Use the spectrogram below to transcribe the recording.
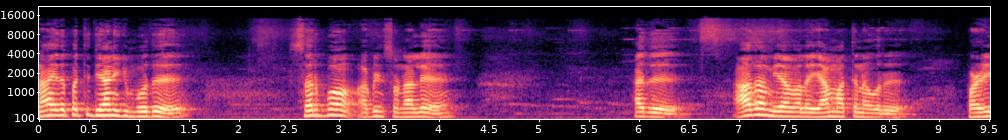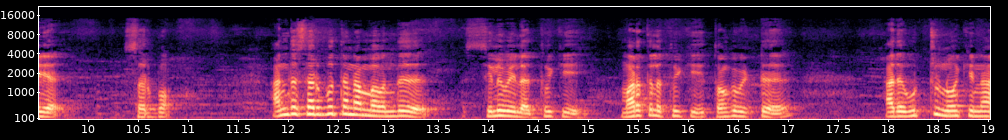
நான் இதை பற்றி தியானிக்கும் போது சர்பம் அப்படின்னு சொன்னாலே அது ஆதாம் யாவால் ஏமாத்தின ஒரு பழைய சர்பம். அந்த சர்பத்தை நம்ம வந்து சிலுவையில் தூக்கி மரத்தில் தூக்கி தொங்க விட்டு அதை உற்று நோக்கினா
